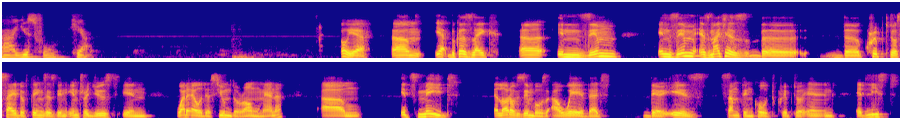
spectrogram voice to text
uh, useful here. Oh yeah, um, yeah, because like uh, in Zim, in Zim, as much as the the crypto side of things has been introduced in what I would assume the wrong manner, um, it's made a lot of Zimbos aware that there is something called crypto, and at least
